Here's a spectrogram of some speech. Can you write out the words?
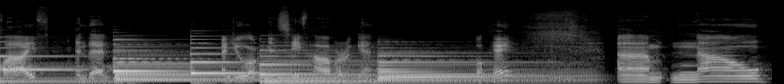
five, and then, and you are in safe harbor again. Okay? Um, now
